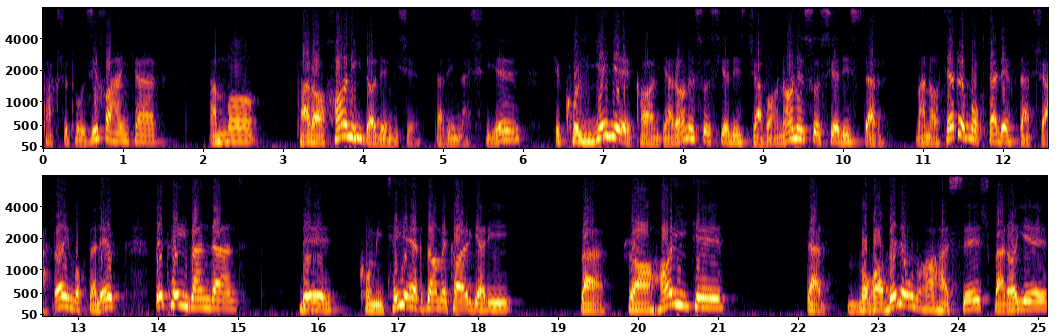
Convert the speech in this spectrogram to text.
پخش و توضیح خواهند کرد اما فراخانی داده میشه در این نشریه که کلیه کارگران سوسیالیست جوانان سوسیالیست در مناطق مختلف در شهرهای مختلف بپیوندند به کمیته اقدام کارگری و راههایی که در مقابل اونها هستش برای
